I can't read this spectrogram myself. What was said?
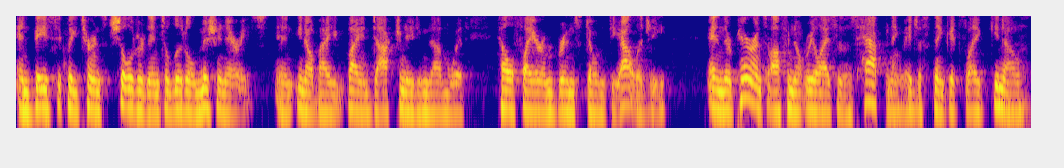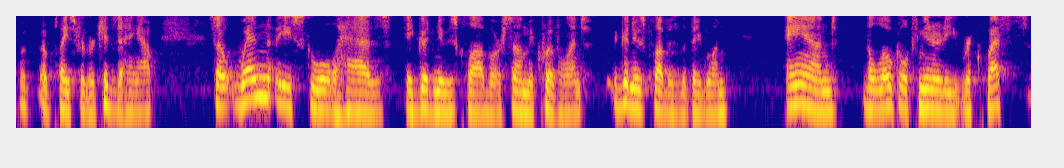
and basically turns children into little missionaries and you know by by indoctrinating them with hellfire and brimstone theology and their parents often don't realize this is happening. They just think it's like, you know, mm-hmm. a, a place for their kids to hang out. So when a school has a good news club or some equivalent, the good news club is the big one, and the local community requests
